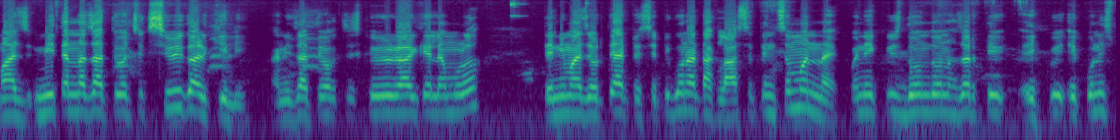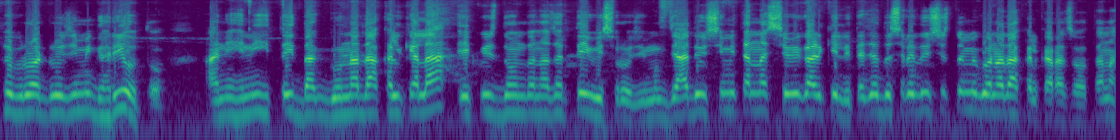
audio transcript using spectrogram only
माझ मी त्यांना जातीवाची शिवीगाळ केली. आणि जातीवाची शिवीगाळ केल्यामुळं त्यांनी माझ्यावरती अटॅचसाठी गुन्हा टाकला. असं त्यांचं म्हणणं आहे. पण एकवीस दोन दोन हजार ते एकवीस एकोणीस फेब्रुवारी रोजी मी घरी होतो. आणि ह्यांनी इथे दा- गुन्हा दाखल केला एकवीस दोन दोन हजार तेवीस रोजी. मग ज्या दिवशी मी त्यांना शिवीगाळ केली त्याच्या दुसऱ्या दिवशीच तुम्ही गुन्हा दाखल करायचा होता ना?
